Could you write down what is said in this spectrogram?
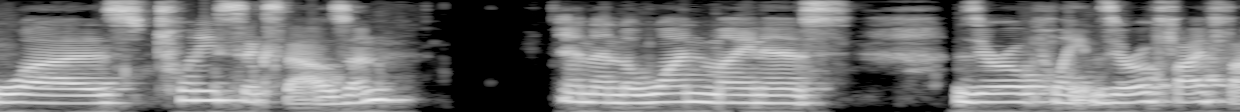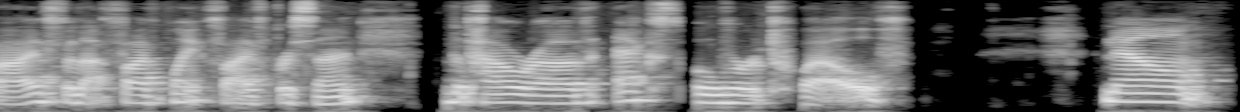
was 26,000 and then the 1 minus 0.055 for that 5.5%, the power of x over 12. Now,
